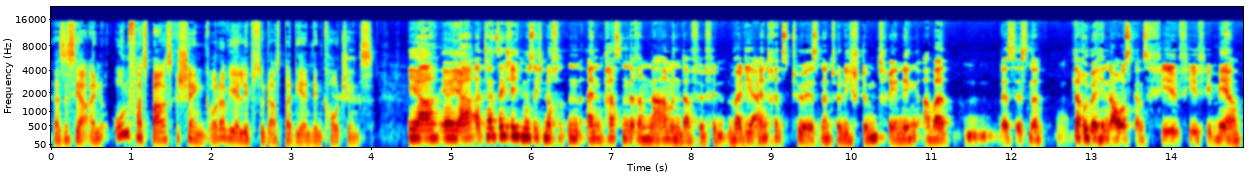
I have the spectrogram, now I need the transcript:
Das ist ja ein unfassbares Geschenk, oder? Wie erlebst du das bei dir in den Coachings? Ja, ja, ja. Tatsächlich muss ich noch einen passenderen Namen dafür finden, weil die Eintrittstür ist natürlich Stimmtraining, aber es ist ne, darüber hinaus ganz viel, viel, viel mehr.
